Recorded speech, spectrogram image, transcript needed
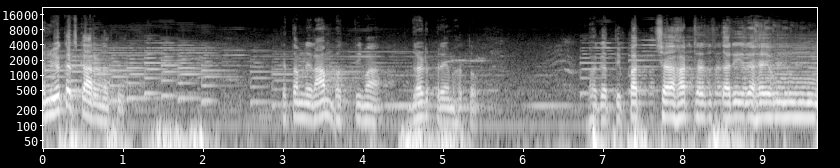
એનું એક જ કારણ હતું. કે તમને રામ ભક્તિમાં દ્રઢ પ્રેમ હતો. ભગતિ પચ્છ હઠ કરી રહેવું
